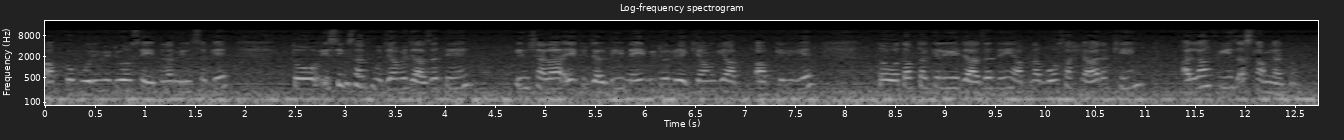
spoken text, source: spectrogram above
आपको पूरी वीडियो सही तरह मिल सके। तो इसी के साथ मुझे आप इजाज़त दें। इनशाला एक जल्दी नई वीडियो लेके आऊँगी आप, आपके लिए। तो तब तक के लिए इजाज़त दें अपना बहुत सा ख्याल रखें। अल्लाह हाफिज़ वालेकुम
